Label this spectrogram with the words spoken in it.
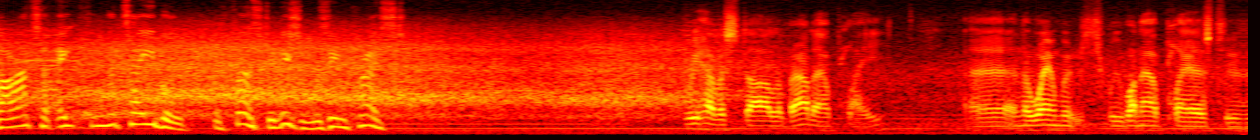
Borough to eighth in the table. The First Division was impressed. We have a style about our play uh, and the way in which we want our players to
